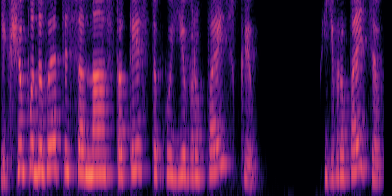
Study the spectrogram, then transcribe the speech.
Якщо подивитися на статистику європейську, європейців,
